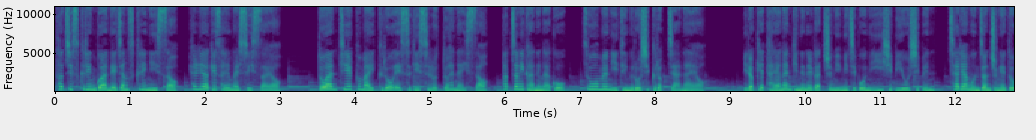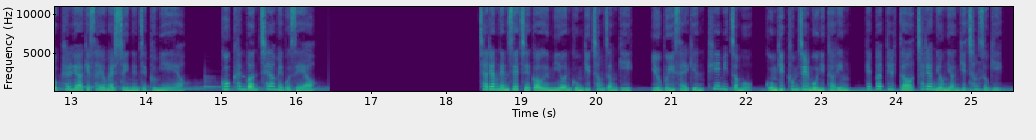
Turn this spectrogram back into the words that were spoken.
터치스크린과 내장 스크린이 있어 편리하게 사용할 수 있어요. 또한 TF 마이크로 SD 슬롯도 하나 있어 확장이 가능하고 소음은 2등으로 시끄럽지 않아요. 이렇게 다양한 기능을 갖춘 이미지본 2250은 차량 운전 중에도 편리하게 사용할 수 있는 제품이에요. 꼭 한번 체험해보세요. 차량 냄새 제거 음이온 공기청정기, UV 살균 PM2.5, 공기 품질 모니터링, 헤파 필터 차량용 연기 청소기.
